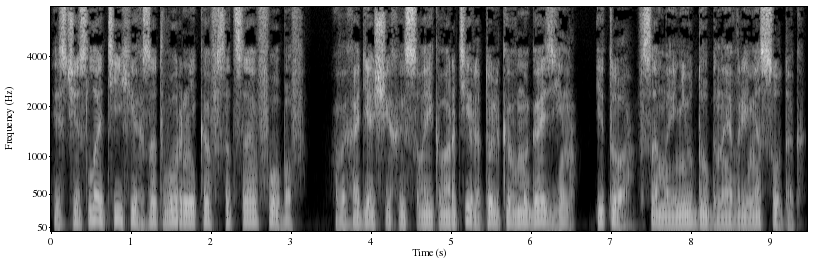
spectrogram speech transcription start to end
из числа тихих затворников-социофобов, выходящих из своей квартиры только в магазин, и то в самое неудобное время суток.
